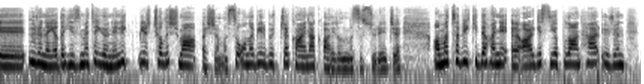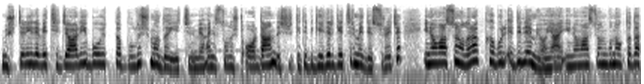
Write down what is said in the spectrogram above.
e, ürüne ya da hizmete yönelik bir çalışma aşaması. Ona bir bütçe kaynak ayrılması süreci. Ama tabii ki de hani e, ARGE'si yapılan her ürün müşteriyle ve ticari boyutla buluşmadığı için ve hani sonuçta oradan da şirkete bir gelir getirmediği sürece inovasyon olarak kabul edilemiyor. Yani inovasyon bu noktada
